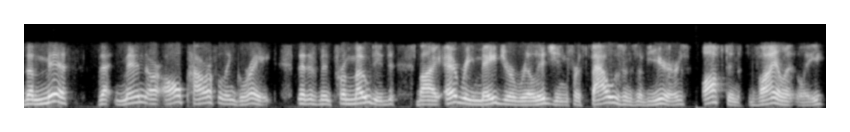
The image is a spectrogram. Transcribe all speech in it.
the myth that men are all powerful and great that has been promoted by every major religion for thousands of years, often violently,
